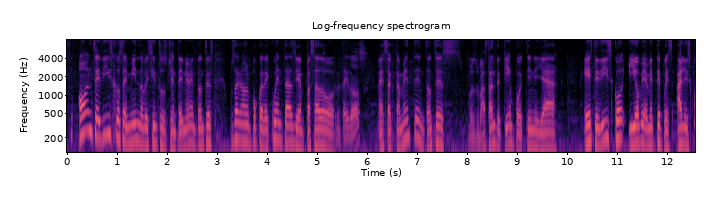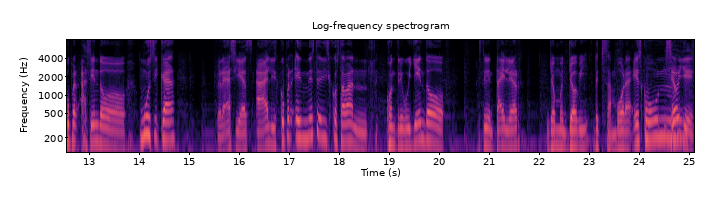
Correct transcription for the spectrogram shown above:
11 discos en 1989, entonces pues hagan un poco de cuentas, ya han pasado 32. exactamente, entonces pues bastante tiempo tiene ya este disco y obviamente pues Alice Cooper haciendo música. Gracias a Alice Cooper. En este disco estaban contribuyendo Steven Tyler, John Bon Jovi, Rich Zambora. Es como un se oye.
